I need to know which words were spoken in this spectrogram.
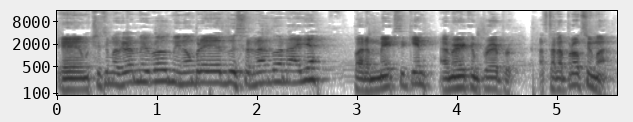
Eh, muchísimas gracias, mis brothers. Mi nombre es Luis Fernando Anaya para Mexican American Prepper. Hasta la próxima.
